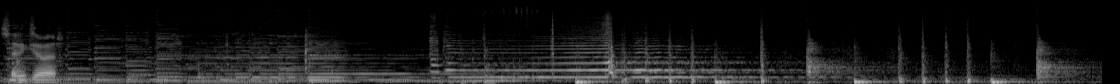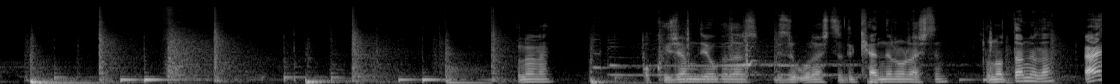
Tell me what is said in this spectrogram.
Seninkini ver. Bu ne lan? Okuyacağım diye o kadar bizi uğraştırdın, kendin uğraştın. Bu notlar ne lan? He?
